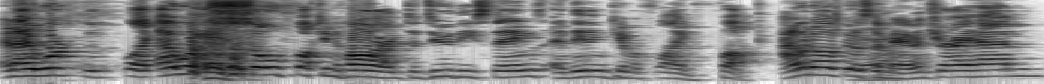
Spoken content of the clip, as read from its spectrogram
and I worked like I worked so fucking hard to do these things, and they didn't give a flying fuck. I don't know if it was the manager I had,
